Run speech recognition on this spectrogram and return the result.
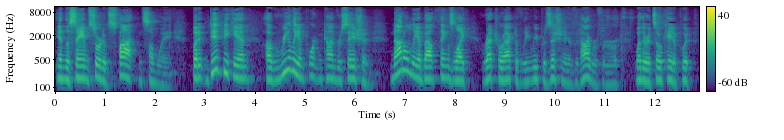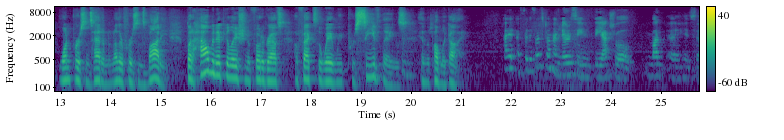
in the same sort of spot in some way. But it did begin a really important conversation, not only about things like retroactively repositioning a photographer or whether it's okay to put one person's head on another person's body, but how manipulation of photographs affects the way we perceive things in the public eye. I, for the first time, I'm noticing the actual uh, his uh,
